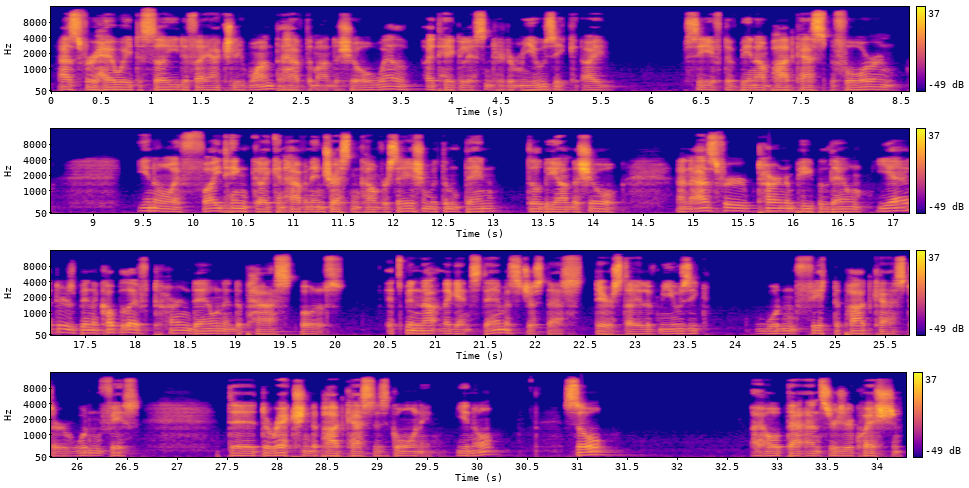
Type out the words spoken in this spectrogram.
As for how I decide if I actually want to have them on the show, well, I take a listen to their music. I see if they've been on podcasts before and you know, if I think I can have an interesting conversation with them, then they'll be on the show. And as for turning people down, yeah, there's been a couple I've turned down in the past, but it's been nothing against them. It's just that their style of music wouldn't fit the podcast or wouldn't fit the direction the podcast is going in, you know? So, I hope that answers your question.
